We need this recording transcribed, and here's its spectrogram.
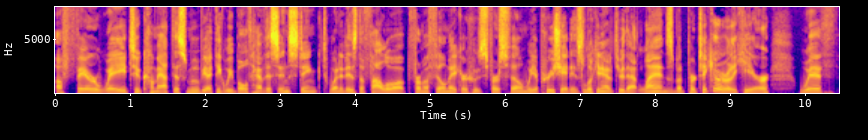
a fair way to come at this movie. I think we both have this instinct when it is the follow up from a filmmaker whose first film we appreciate is looking at it through that lens, but particularly here with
